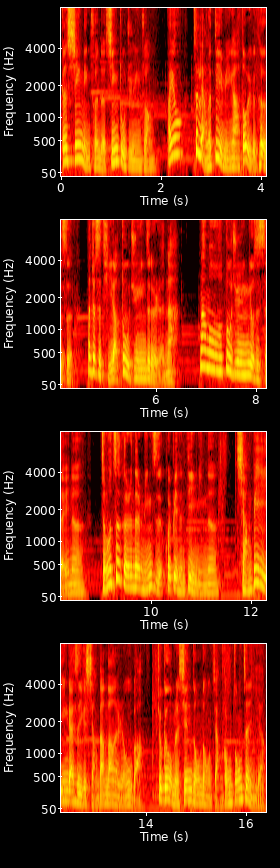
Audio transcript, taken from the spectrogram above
跟新林村的新杜军营庄。哎呦，这两个地名啊，都有一个特色，那就是提到杜军英这个人呐。那么杜军英又是谁呢？怎么这个人的名字会变成地名呢？想必应该是一个响当当的人物吧，就跟我们的先总统蒋公中正一样。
